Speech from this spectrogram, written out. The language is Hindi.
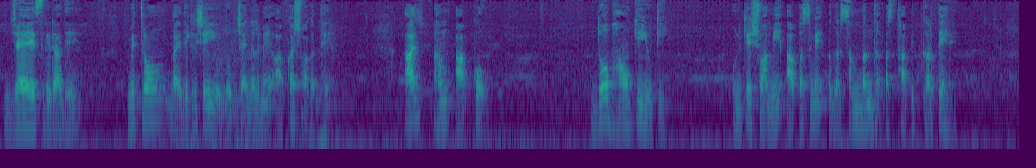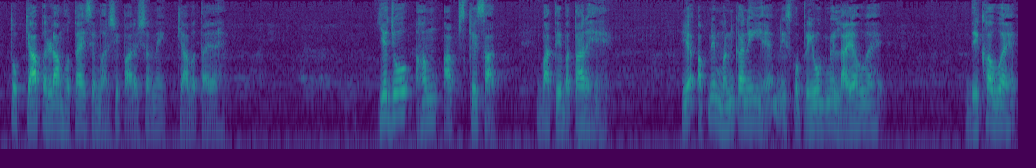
जय श्री राधे। मित्रों, वैदिक ऋषि यूट्यूब चैनल में आपका स्वागत है। आज हम आपको दो भावों की युति, उनके स्वामी आपस में अगर संबंध स्थापित करते हैं तो क्या परिणाम होता है इसे महर्षि पारेश्वर ने क्या बताया है? ये जो हम आपके साथ बातें बता रहे हैं यह अपने मन का नहीं है, हमने इसको प्रयोग में लाया हुआ है। देखा हुआ है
